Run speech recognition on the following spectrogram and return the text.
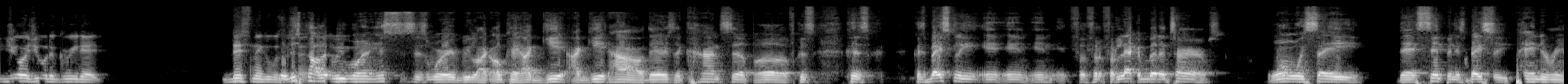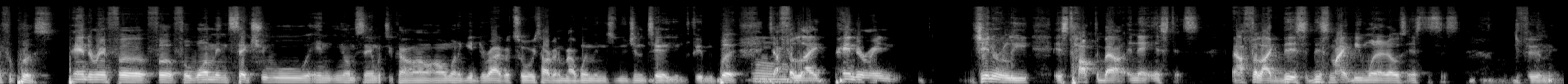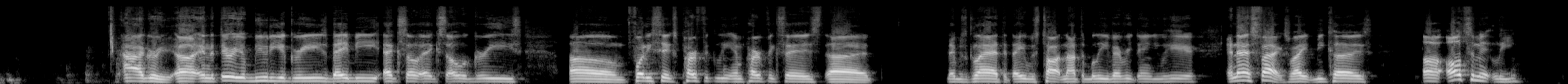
George, you would agree that this nigga was. this probably be one of instances where it'd be like, okay, I get, I get how there's a concept of because because because basically, in, in in for, for for lack of better terms, one would say that simping is basically pandering for puss, pandering for for for woman sexual, and you know what I'm saying, what you call. I don't, don't want to get derogatory talking about women's genitalia. You feel me? But mm. I feel like pandering generally is talked about in that instance. And I feel like this this might be one of those instances. You feel me? I agree. Uh, and Ethereal Beauty agrees. Baby XOXO agrees. Um, 46 perfectly imperfect says uh, they was glad that they was taught not to believe everything you hear, and that's facts, right? Because uh, ultimately,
